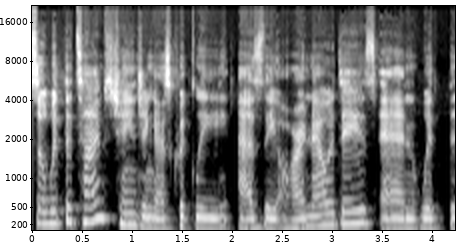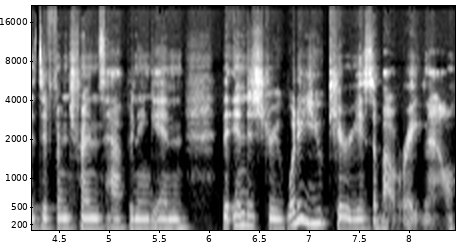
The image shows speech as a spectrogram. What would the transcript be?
So, with the times changing as quickly as they are nowadays, and with the different trends happening in the industry, what are you curious about right now?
